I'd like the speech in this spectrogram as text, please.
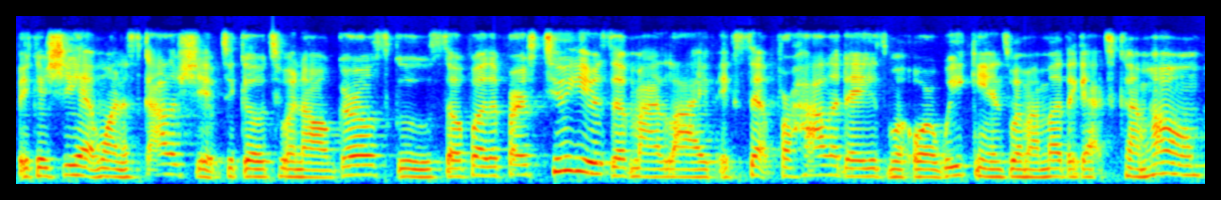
because she had won a scholarship to go to an all-girls school. So for the first two years of my life, except for holidays or weekends when my mother got to come home,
